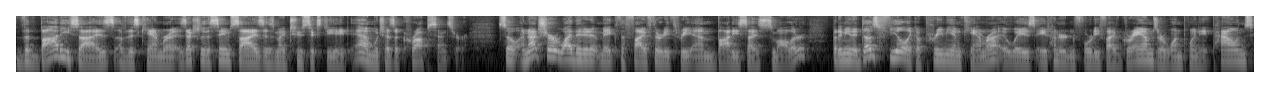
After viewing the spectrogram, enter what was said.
the body size of this camera is actually the same size as my 268M, which has a crop sensor. So I'm not sure why they didn't make the 533M body size smaller, but I mean, it does feel like a premium camera. It weighs 845 grams or 1.8 pounds,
